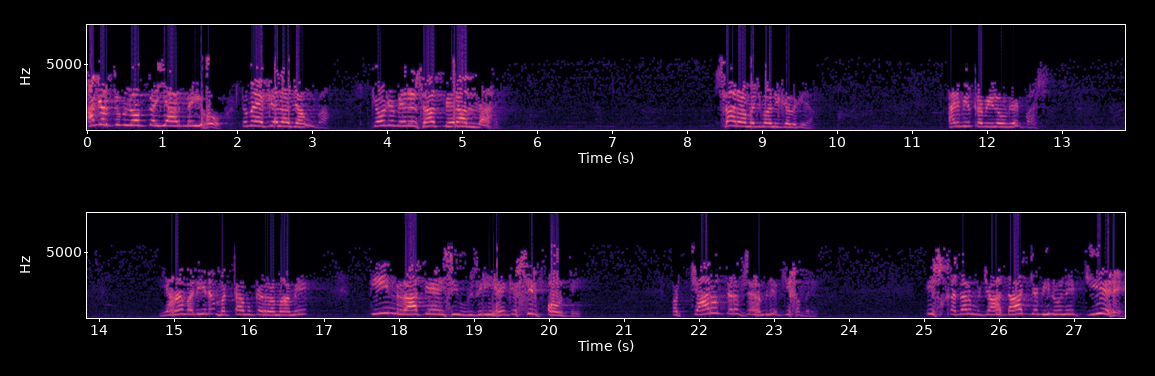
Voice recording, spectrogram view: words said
اگر تم لوگ تیار نہیں ہو، تو میں اکیلا جاؤں گا، کیونکہ میرے ساتھ میرا اللہ ہے۔ سارا مجمع نکل گیا۔ عربی قبیلوں کے پاس۔ یہاں مدینہ مکہ مکرمہ میں تین راتیں ایسی گزری ہیں کہ صرف عورتیں۔ اور چاروں طرف سے حملے کی خبریں۔ اس قدر مجاہدات جب انہوں نے کیے ہیں،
